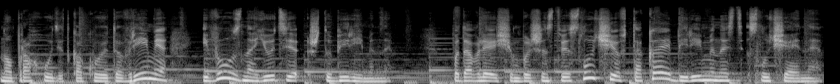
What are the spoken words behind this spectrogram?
Но проходит какое-то время, и вы узнаете, что беременны. Подавляющем большинстве случаев такая беременность случайная.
